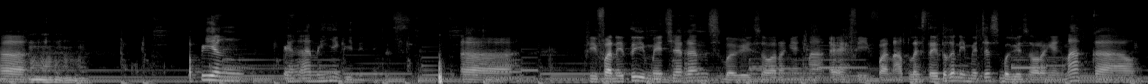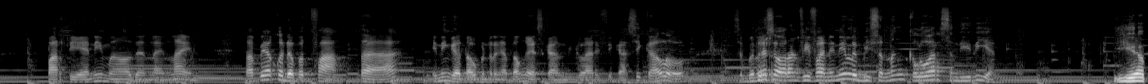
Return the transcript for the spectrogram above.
Nah, Hmm. tapi yang yang anehnya gini nih Mas. Eh, Vivan itu image-nya kan sebagai seorang yang na eh Vivan Atlesta itu kan image-nya sebagai seorang yang nakal, party animal dan lain-lain. Tapi aku dapat fakta, ini nggak tahu bener nggak tahu nggak ya, sekarang diklarifikasi kalau sebenarnya seorang Vivan ini lebih seneng keluar sendirian. Yep.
